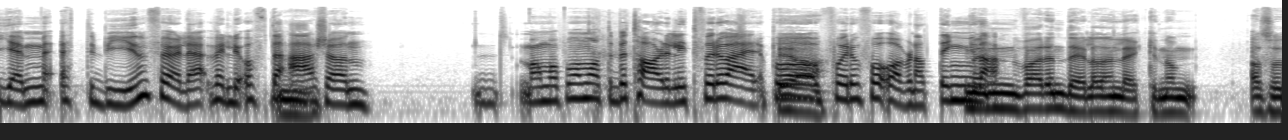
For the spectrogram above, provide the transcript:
hjem etter byen, føler jeg veldig ofte Mm. er sånn Man må på en måte betale litt for å, være, på, Ja. for å få overnatting, da. Men var en del av den leken om Altså,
